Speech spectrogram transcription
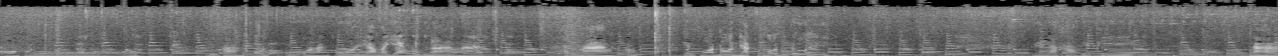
โอ้โห ดูค่ะ โอ้โอนางกลัวอย่ามาแย่งหลุมนางนะ ของนางเห็นพ่อนอนอยากนอนด้วย นี่แหละค่ะพี่ๆ นะคะ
